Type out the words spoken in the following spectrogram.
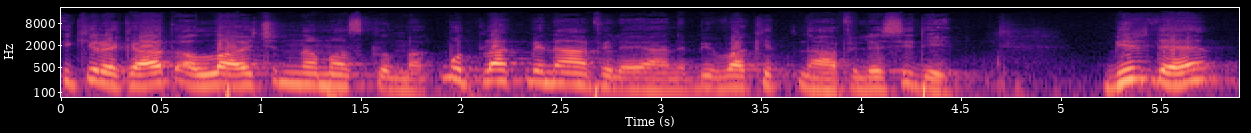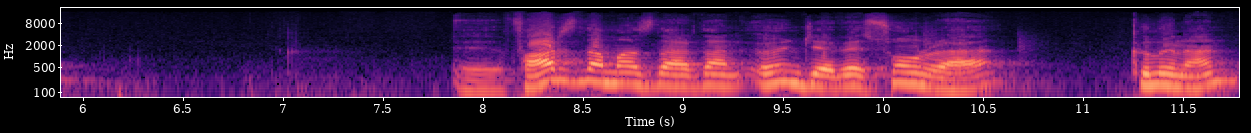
iki rekat Allah için namaz kılmak. Mutlak bir nafile yani bir vakit nafilesi değil. Bir de e, farz namazlardan önce ve sonra kılınan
